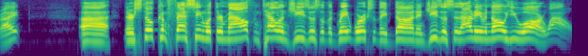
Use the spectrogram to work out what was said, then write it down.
right? Uh, they're still confessing with their mouth and telling Jesus of the great works that they've done. And Jesus says, I don't even know who you are. Wow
